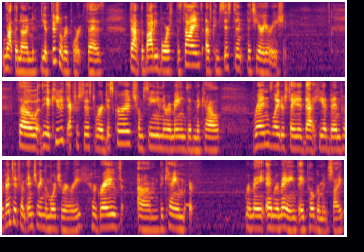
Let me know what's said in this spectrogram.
not the nun, the official report says that the body bore the signs of consistent deterioration. So the accused exorcists were discouraged from seeing the remains of Michel. Renz later stated that he had been prevented from entering the mortuary. Her grave um, became remain and remains a pilgrimage site.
